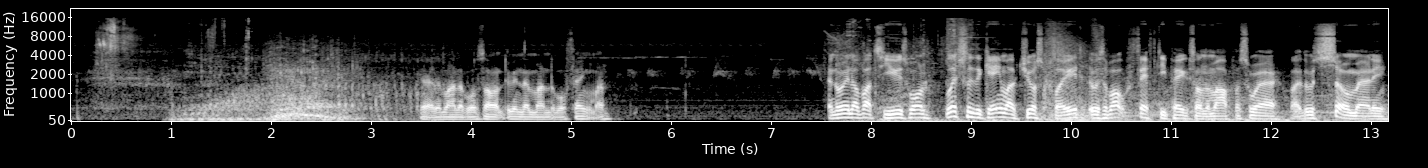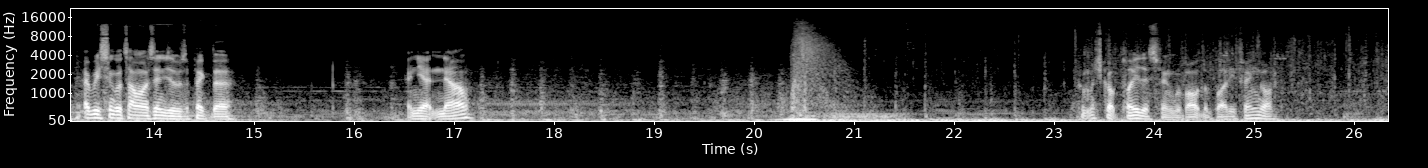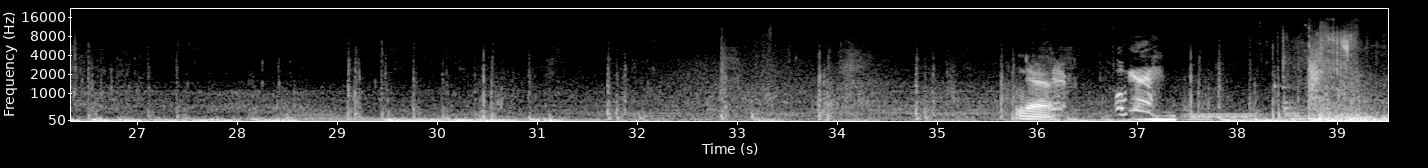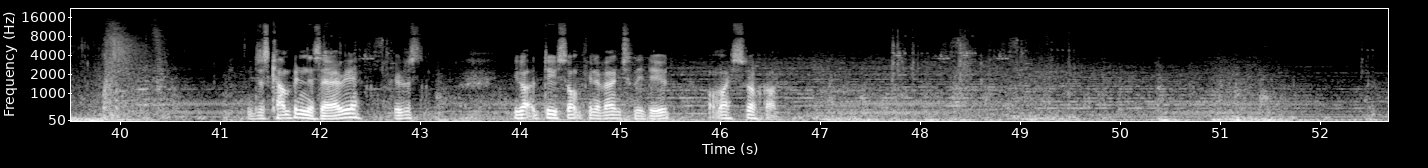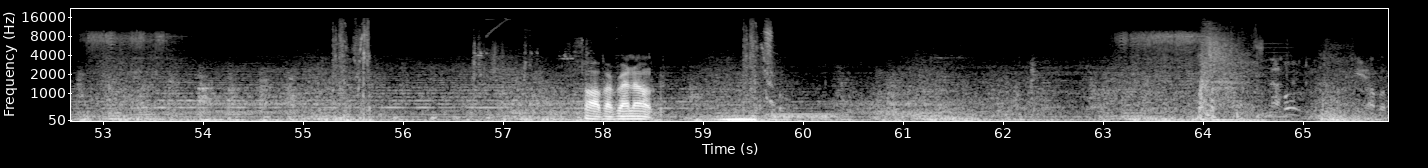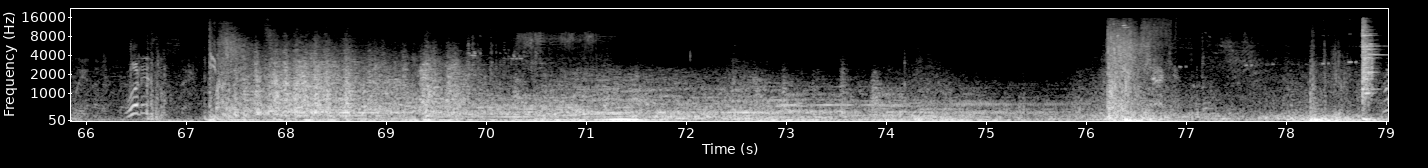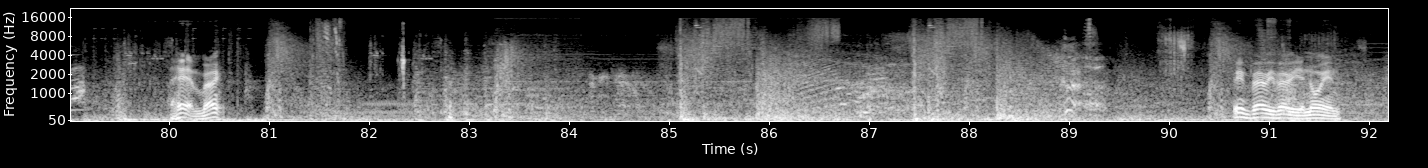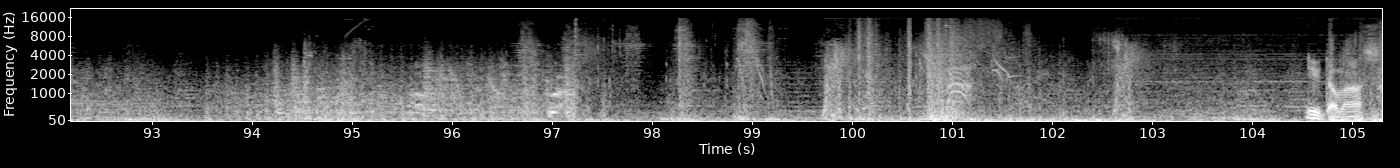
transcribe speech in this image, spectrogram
Yeah, the mandibles aren't doing their mandible thing, man. Annoying I've had to use one. Literally the game I've just played, there was about 50 pigs on the map, I swear. Like, there was so many. Every single time I was injured, there was a pig there. And yet now... Pretty much got to play this thing without the bloody thing on. Yeah. Oh yeah. You're just camping in this area. You're just you got to do something eventually, dude. What am I stuck on? Oh, I ran out. I hit him, right? Being very, very annoying. You dumbass.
